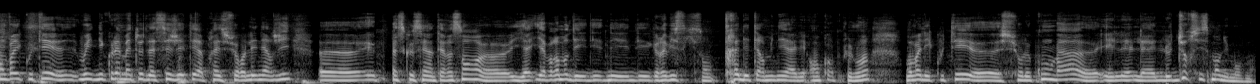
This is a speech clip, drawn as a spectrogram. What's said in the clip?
On va écouter, euh, oui, Nicolas Mathieu de la CGT après sur l'énergie, euh, parce que c'est intéressant. Euh, il y, a vraiment des, grévistes qui sont très déterminés à aller encore plus loin. On va l'écouter sur le combat et le, durcissement du mouvement.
